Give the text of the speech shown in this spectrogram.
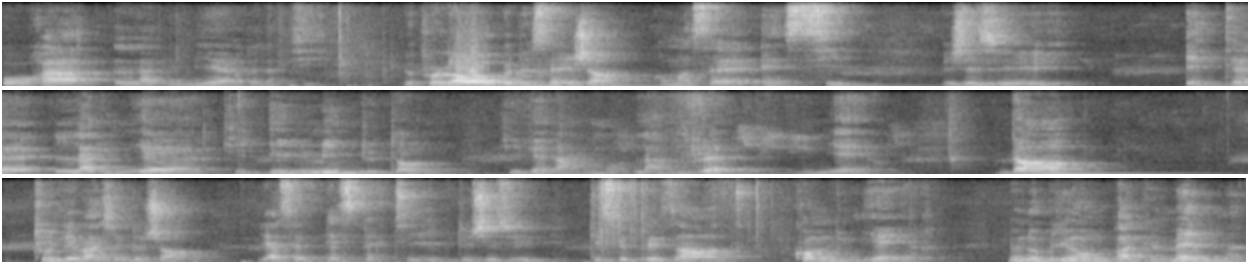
aura la lumière de la vie. Le prologue de Saint Jean commençait ainsi. Jésus était la lumière qui illumine tout homme qui vient dans le monde, la vraie lumière. Dans tout l'évangile de Jean, il y a cette perspective de Jésus qui se présente comme lumière. Nous n'oublions pas que même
